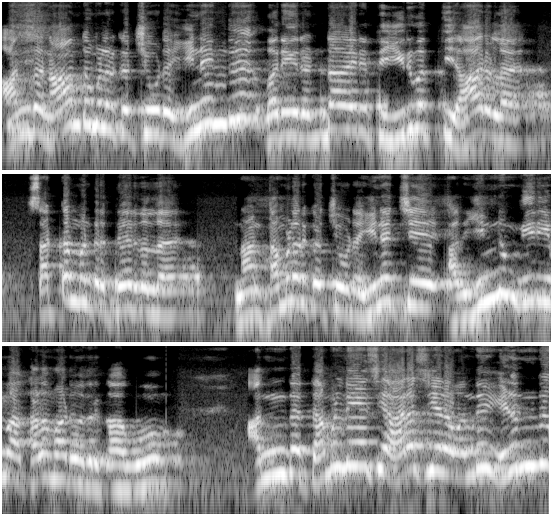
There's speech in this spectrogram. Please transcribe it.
அந்த நாம் தமிழர் கட்சியோட இணைந்து வரி ரெண்டாயிரத்தி இருபத்தி ஆறுல சட்டமன்ற தேர்தலில் நான் தமிழர் கட்சியோட இணைச்சு அது இன்னும் வீரியமா களமாடுவதற்காகவும் அந்த தமிழ் தேசிய அரசியலை வந்து எழுந்து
